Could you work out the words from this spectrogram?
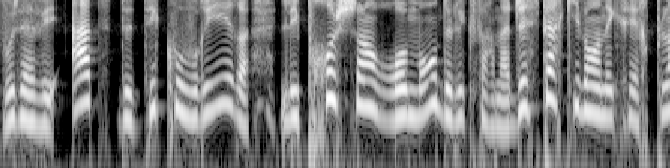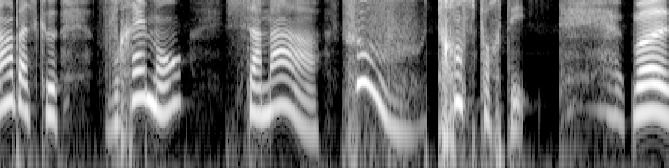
vous avez hâte de découvrir les prochains romans de Luc Farnade. J'espère qu'il va en écrire plein parce que vraiment, ça m'a transporté Moi,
